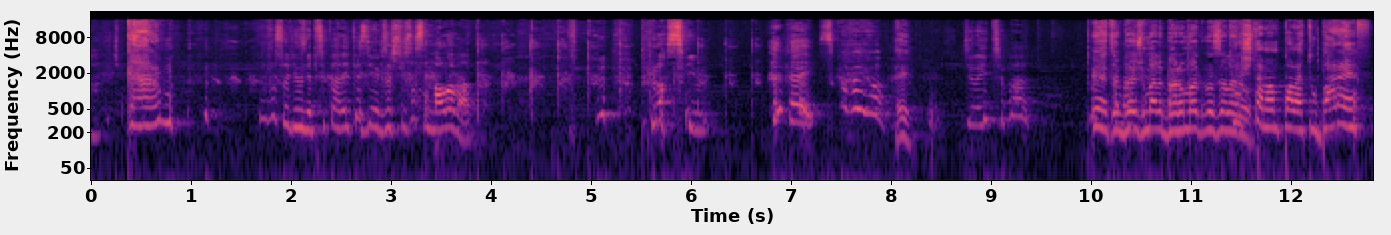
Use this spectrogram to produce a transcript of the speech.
váleček. Kam? No rozhodně ho nepřikládej ke zdi, jak začneš zase malovat. prosím. Hej, schovej ho. Hej, Dělej třeba... je, to budeš mal baromat na zeleno. Proč tam mám paletu barev?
